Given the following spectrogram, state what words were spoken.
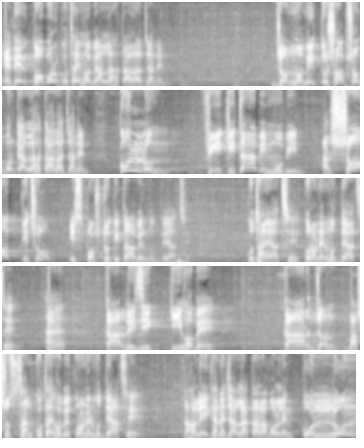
এদের কবর কোথায় হবে আল্লাহ তাআলা জানেন। জন্ম, মৃত্যু সব সম্পর্কে আল্লাহ তাআলা জানেন। কুল্লুন ফি কিতাবিম মুবিন। আর সব কিছু স্পষ্ট কিতাবের মধ্যে আছে। কোথায় আছে? কোরআনের মধ্যে আছে? হ্যাঁ? কার রিজিক কি হবে? কার জন বাসস্থান কোথায় হবে? কোরআনের মধ্যে আছে। তাহলে এখানে যে আল্লাহ তাআলা বললেন, কুল্লুন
